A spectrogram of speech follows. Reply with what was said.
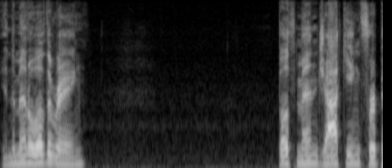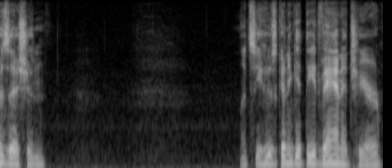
in the middle of the ring. Both men jockeying for position. Let's see who's going to get the advantage here.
